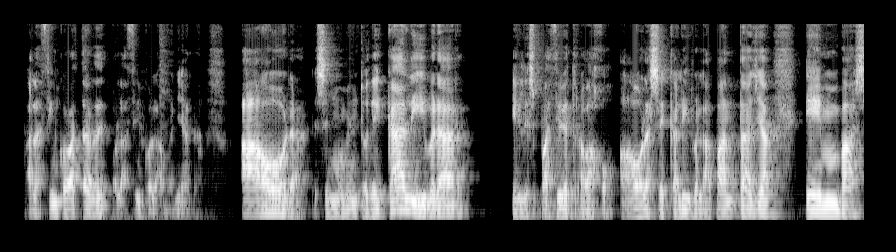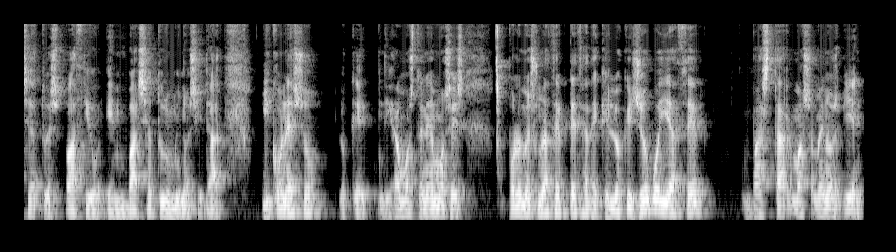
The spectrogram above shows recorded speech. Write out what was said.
a las 5 de la tarde o a las 5 de la mañana. Ahora es el momento de calibrar el espacio de trabajo. Ahora se calibra la pantalla en base a tu espacio, en base a tu luminosidad. Y con eso, lo que digamos tenemos es por lo menos una certeza de que lo que yo voy a hacer va a estar más o menos bien.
